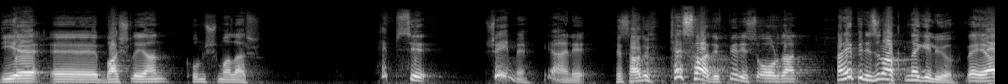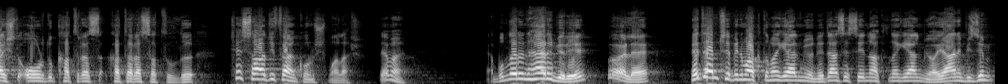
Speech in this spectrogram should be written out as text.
diye e, başlayan konuşmalar hepsi şey mi? Yani Tesadüf. tesadüf birisi oradan hani hepinizin aklına geliyor veya işte ordu Katar'a, Katar'a satıldı. Tesadüfen konuşmalar değil mi? Yani bunların her biri böyle nedense benim aklıma gelmiyor. Nedense senin aklına gelmiyor. Yani bizim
